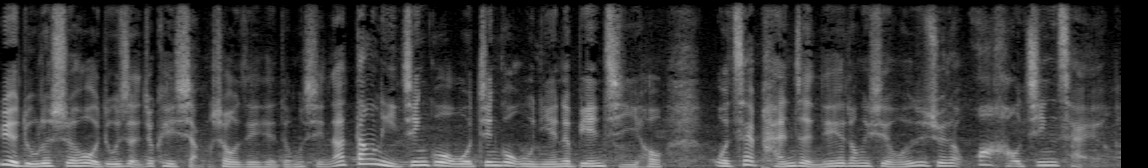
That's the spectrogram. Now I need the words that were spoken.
阅读的时候，我读者就可以享受这些东西。那当你经过我经过五年的编辑以后，我在盘整这些东西，我就觉得。哇，好精彩啊！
